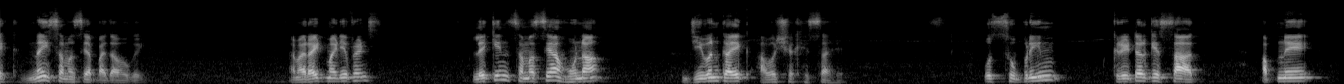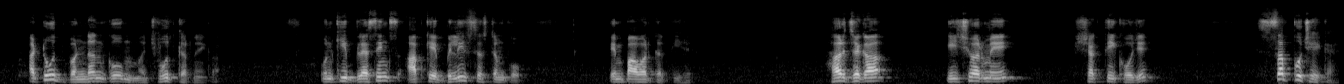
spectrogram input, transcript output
एक नई समस्या पैदा हो गई। Am I right my dear friends लेकिन समस्या होना जीवन का एक आवश्यक हिस्सा है। उस सुप्रीम क्रिएटर के साथ अपने अटूट बंधन को मज़बूत करने का, उनकी ब्लेसिंग्स आपके बिलीफ सिस्टम को एम्पावर करती है। हर जगह ईश्वर में शक्ति खोजें। सब कुछ एक है।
